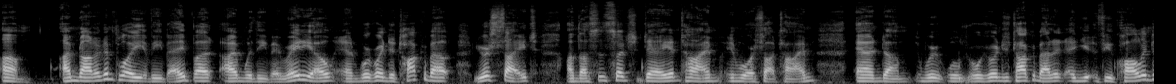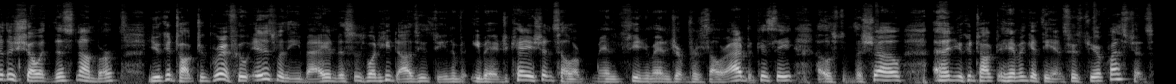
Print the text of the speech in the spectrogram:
Um, I'm not an employee of eBay, but I'm with eBay Radio, and we're going to talk about your site on thus and such day and time in Warsaw time, and um, we're, we're, going to talk about it. And you, if you call into the show at this number, you can talk to Griff, who is with eBay, and this is what he does. He's dean of eBay education, seller man, senior manager for seller advocacy, host of the show, and you can talk to him and get the answers to your questions.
